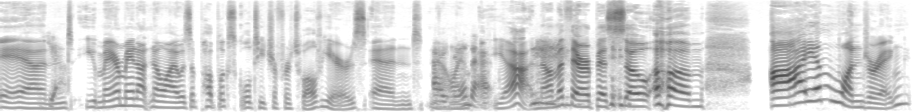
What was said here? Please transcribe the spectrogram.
and you may or may not know I was a public school teacher for 12 years, and I now know am that. yeah, now I'm a therapist. so um, I am wondering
